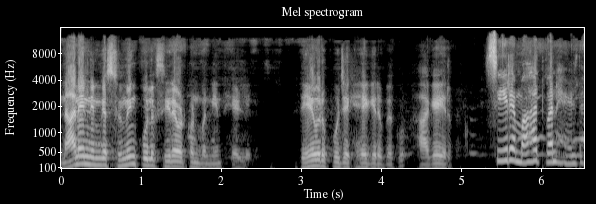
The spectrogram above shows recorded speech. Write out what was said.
ನಾನೇನ್ ನಿಮ್ಗೆ ಸ್ವಿಮ್ಮಿಂಗ್ ಪೂಲ್ಗೆ ಸೀರೆ ಉಡ್ಕೊಂಡು ಬನ್ನಿ ಅಂತ ಹೇಳಿ. ದೇವರ ಪೂಜೆಗೆ ಹೇಗಿರ್ಬೇಕು ಹಾಗೇ ಇರ್ಬೇಕು. ಸೀರೆ ಮಹತ್ವನ್ ಹೇಳ್ದೆ.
